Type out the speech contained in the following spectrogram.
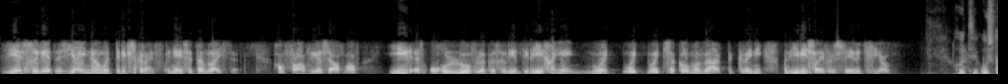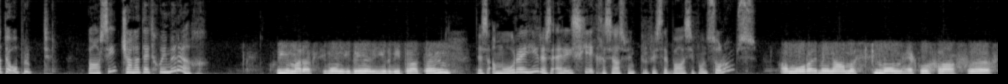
wees gereed as jy nou matriek skryf en jy sit en luister, gaan vra vir jouself af, hier is ongelooflike geleenthede. Hier gaan jy nooit nooit nooit sukkel om 'n werk te kry nie, want hierdie syfers sê dit vir jou. Goed, ons vat 'n oproep. Basie, Charlotte, goeiemôre. Goeiemôre Simon, jy doen hier wie praat nou? Dis Amore hier, is RSG ek gesels met professor Basie van Solms. Amore, my naam is Simon. Ek wil graag vir uh,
